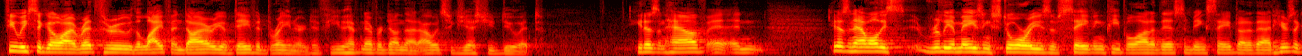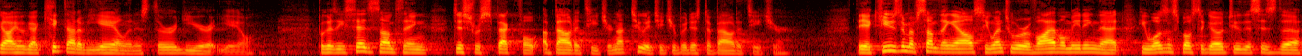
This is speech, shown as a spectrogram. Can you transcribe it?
A few weeks ago, I read through the life and diary of David Brainerd. If you have never done that, I would suggest you do it. He doesn't have, and he doesn't have all these really amazing stories of saving people out of this and being saved out of that. Here's a guy who got kicked out of Yale in his third year at Yale because he said something disrespectful about a teacher, not to a teacher, but just about a teacher. They accused him of something else. He went to a revival meeting that he wasn't supposed to go to. This is the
